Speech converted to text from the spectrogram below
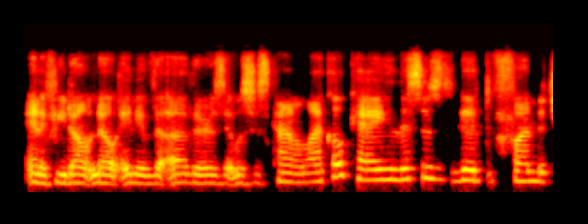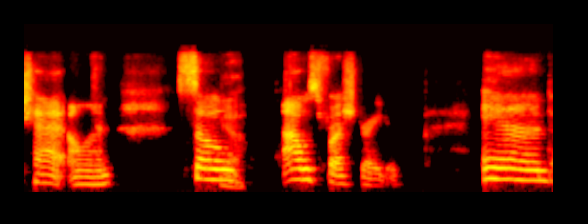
And if you don't know any of the others, it was just kind of like, okay, this is good, fun to chat on. So yeah. I was frustrated. And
